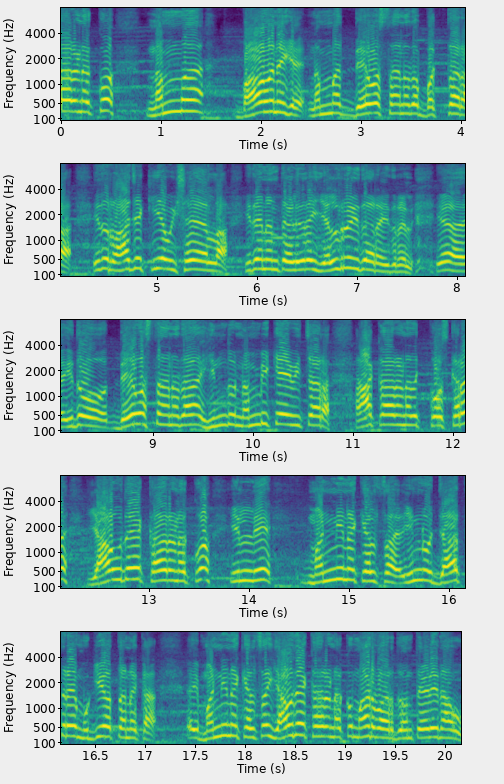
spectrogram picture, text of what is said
ಕಾರಣಕ್ಕೂ ನಮ್ಮ ಭಾವನೆಗೆ, ನಮ್ಮ ದೇವಸ್ಥಾನದ ಭಕ್ತರ, ಇದು ರಾಜಕೀಯ ವಿಷಯ ಅಲ್ಲ. ಇದೇನಂತ ಹೇಳಿದರೆ ಎಲ್ಲರೂ ಇದ್ದಾರೆ ಇದರಲ್ಲಿ. ಇದು ದೇವಸ್ಥಾನದ ಹಿಂದೂ ನಂಬಿಕೆಯ ವಿಚಾರ. ಆ ಕಾರಣಕ್ಕೋಸ್ಕರ ಯಾವುದೇ ಕಾರಣಕ್ಕೂ ಇಲ್ಲಿ ಮಣ್ಣಿನ ಕೆಲಸ, ಇನ್ನು ಜಾತ್ರೆ ಮುಗಿಯೋ ತನಕ ಮಣ್ಣಿನ ಕೆಲಸ ಯಾವುದೇ ಕಾರಣಕ್ಕೂ ಮಾಡಬಾರ್ದು ಅಂತೇಳಿ ನಾವು.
